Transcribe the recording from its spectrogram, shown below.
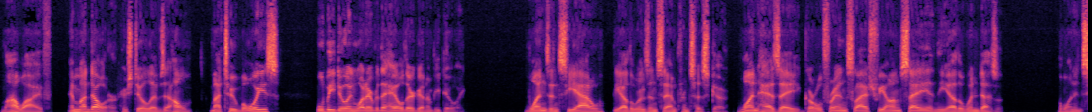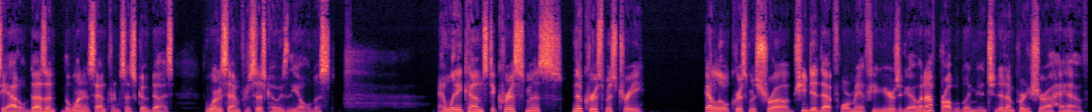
my wife, and my daughter who still lives at home. My two boys will be doing whatever the hell they're going to be doing. One's in Seattle, the other one's in San Francisco. One has a girlfriend slash fiance, and the other one doesn't. The one in Seattle doesn't. The one in San Francisco does. The one in San Francisco is the oldest. And when it comes to Christmas, no Christmas tree. Got a little Christmas shrub. She did that for me a few years ago, and I've probably mentioned it. I'm pretty sure I have.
